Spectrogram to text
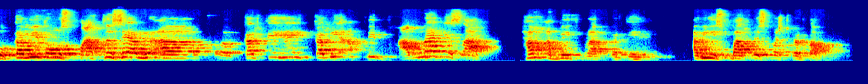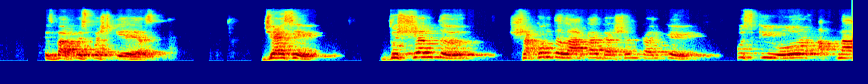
तो कभी तो उस पात्र से करते हैं, कभी अपनी भावना के साथ हम अद्वैत प्राप्त करते हैं। अभी इस बात को स्पष्ट करता हूँ। इस बात को स्पष्ट किया जा सकता है। जैसे दुष्यंत शकुंतला का दर्शन करके उसकी ओर अपना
